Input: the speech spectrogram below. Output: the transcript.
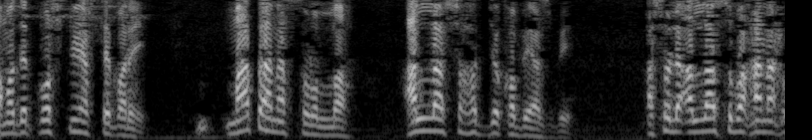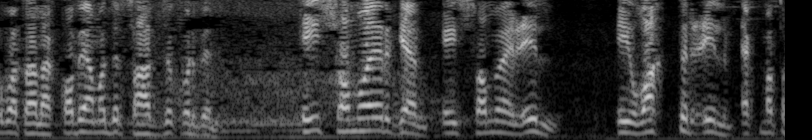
আমাদের প্রশ্নই আসতে পারে, মাতা নাসরুল্লাহ, আল্লাহ সাহায্য কবে আসবে? আসলে আল্লাহ সুবাহানা কবে আমাদের সাহায্য করবেন? এই সময়ের জ্ঞান, এই সময়ের ইল এই ওয়াক্তের ইল একমাত্র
